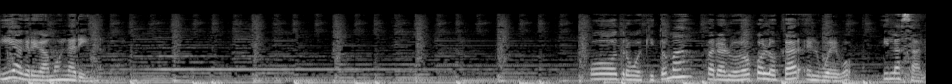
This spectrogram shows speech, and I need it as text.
y agregamos la harina. Otro huequito más para luego colocar el huevo y la sal.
